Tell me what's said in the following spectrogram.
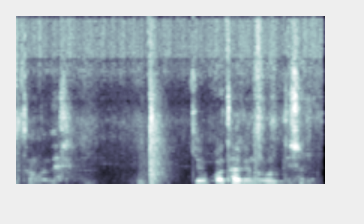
কি খবর তোমাদের কেউ কথা কেন বলতেছ না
